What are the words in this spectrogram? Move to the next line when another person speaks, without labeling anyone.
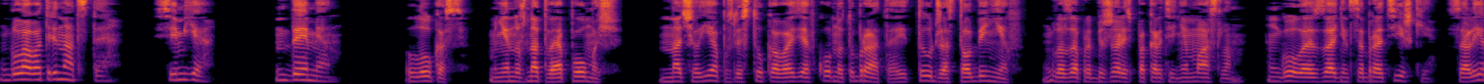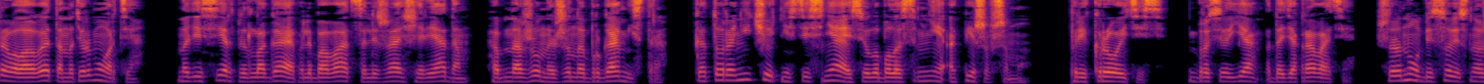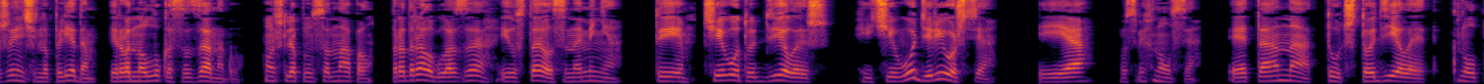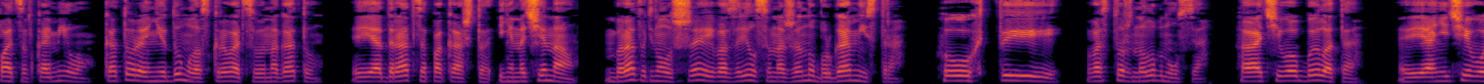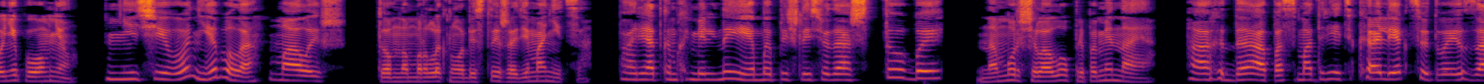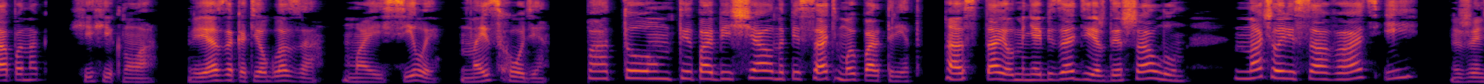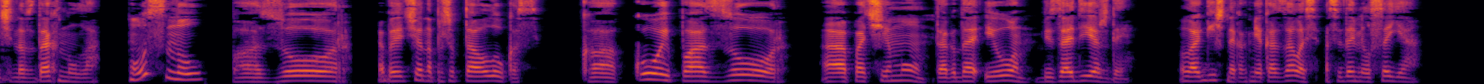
Глава тринадцатая. Семья. Дэмиан.
«Лукас, мне нужна твоя помощь!» Начал я после стука, войдя в комнату брата, и тут же остолбенев. Глаза пробежались по картине маслом. Голая задница братишки солировала в этом натюрморте. На десерт предлагая полюбоваться лежащей рядом обнаженной женой бургомистра, которая, ничуть не стесняясь, улыбалась мне, опешившему. «Прикройтесь!» — бросил я, подойдя к кровати. Швырнул бессовестную женщину пледом и рванул Лукаса за ногу. Он шлепнулся на пол, продрал глаза и уставился на меня. «Ты чего тут делаешь? И чего дерешься?» «Я?» — усмехнулся. «Это она тут что делает?» — кнул пальцем в Камилу, которая не думала скрывать свою наготу. Я драться пока что и не начинал. Брат вытянул шею и возрился на жену бургомистра. «Ух ты!» — восторженно улыбнулся. «А чего было-то? «Я ничего не помню».
«Ничего не было, малыш», —
томно мурлыкнула бесстыжая демоница.
«Порядком хмельные мы пришли сюда, чтобы...»
Наморщила лоб, припоминая.
«Ах да, посмотреть коллекцию твоих запонок!»
— хихикнула. Я закатил глаза. Мои силы на исходе.
«Потом ты пообещал написать мой портрет. Оставил меня без одежды, шалун. Начал рисовать и...
Женщина вздохнула.
Уснул.
«Позор!» — обреченно прошептал Лукас. «Какой позор! А почему тогда и он без одежды?» Логично, как мне казалось, осведомился я.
